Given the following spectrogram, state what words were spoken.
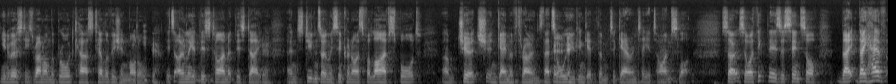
universities run on the broadcast television model. It's only at this time, at this date. And students only synchronise for live sport, um, church and Game of Thrones. That's all you can get them to guarantee a time slot. So, so I think there's a sense of they, they have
